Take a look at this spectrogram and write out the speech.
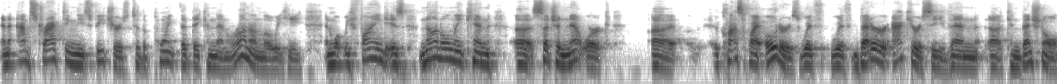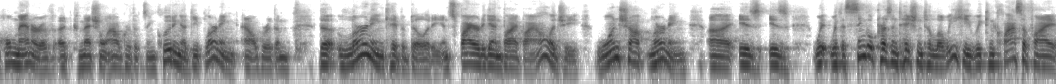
and abstracting these features to the point that they can then run on Loihi. And what we find is not only can uh, such a network uh, classify odors with, with better accuracy than uh, conventional, whole manner of uh, conventional algorithms, including a deep learning algorithm. The learning capability, inspired again by biology, one-shot learning, uh, is, is with, with, a single presentation to Loihi, we can classify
